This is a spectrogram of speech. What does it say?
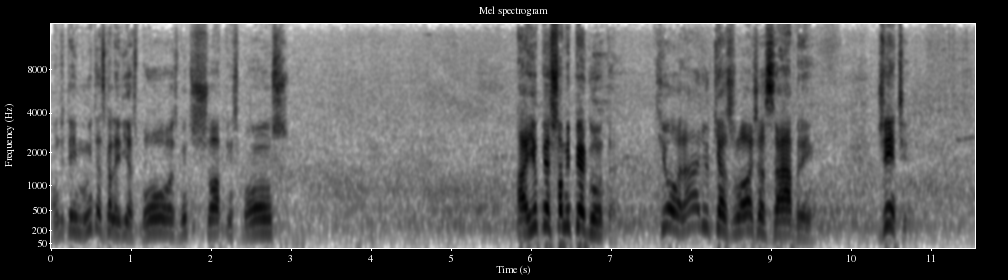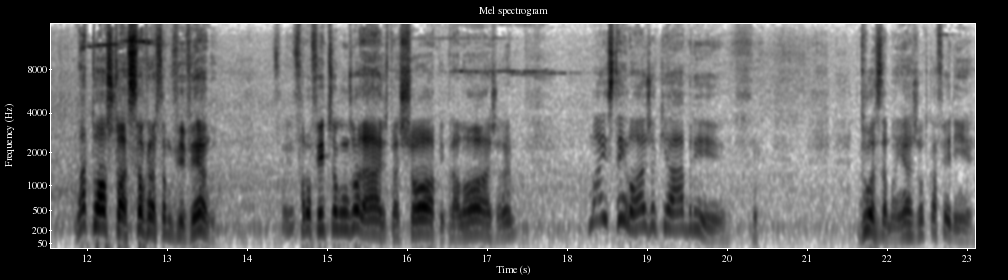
onde tem muitas galerias boas, muitos shoppings bons. Aí o pessoal me pergunta, que horário que as lojas abrem? Gente, na atual situação que nós estamos vivendo, foram feitos alguns horários para shopping, para loja, né? mas tem loja que abre duas da manhã junto com a feirinha.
